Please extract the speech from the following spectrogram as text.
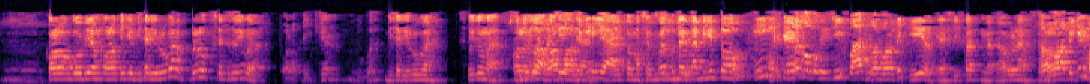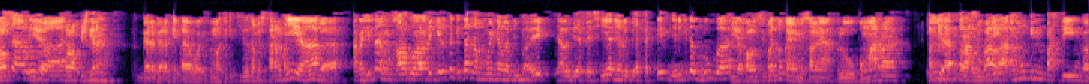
Hmm, Kalau gue bilang pola pikir bisa dirubah, belum setuju juga. pola pikir berubah. Bisa dirubah. Setuju nggak? Setuju iya gua, kalau berarti pola ya, pikir iya. nah, Itu maksud gue tuh dari tadi itu. Ih, Oke. kita ngomongin sifat bukan pola pikir. Ya sifat nggak tahu lah. Kalau pola pikir Kalau- bisa berubah. Iya, pola pikir Nah. gara-gara kita waktu itu masih kecil sampai sekarang pasti Iya, berubah. karena kita Itu maksud kalau pola gua. pikir itu kita nemuin yang lebih baik, yang lebih efisien, yang lebih efektif. Jadi kita berubah. Iya kalau sifat tuh kayak misalnya lu pemarah. Tapi Iya, nanti kalau keras lu kepala. gede nggak mungkin pasti nggak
